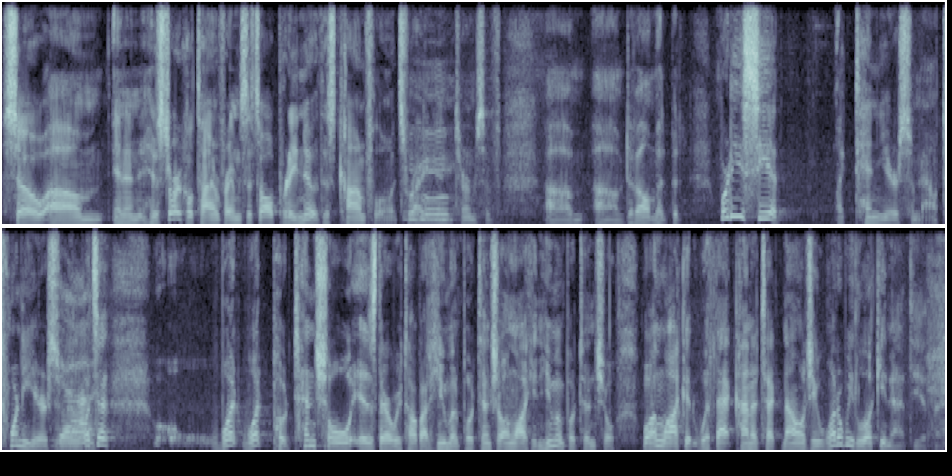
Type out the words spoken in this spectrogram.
So, um, in an historical time frames, it's all pretty new. This confluence, right, in terms of um, um, development. But where do you see it, like ten years from now, twenty years from now? What's it? What what potential is there? We talk about human potential, unlocking human potential. Well, unlock it with that kind of technology. What are we looking at? Do you think?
